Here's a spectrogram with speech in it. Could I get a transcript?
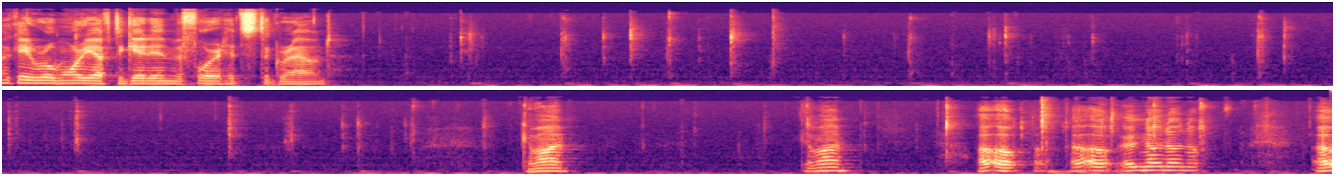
Okay, Romor, you have to get in before it hits the ground. Come on. Come on. Uh-oh. Uh-oh. Uh, no, no, no. Oh,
